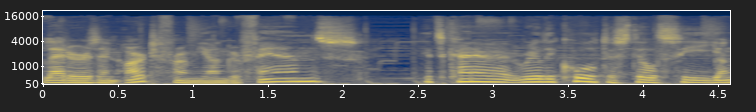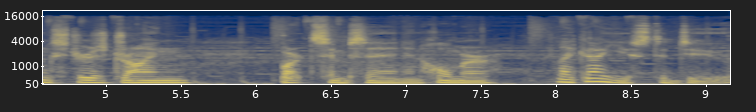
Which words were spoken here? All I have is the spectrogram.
letters and art from younger fans. It's kind of really cool to still see youngsters drawing Bart Simpson and Homer like I used to do.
